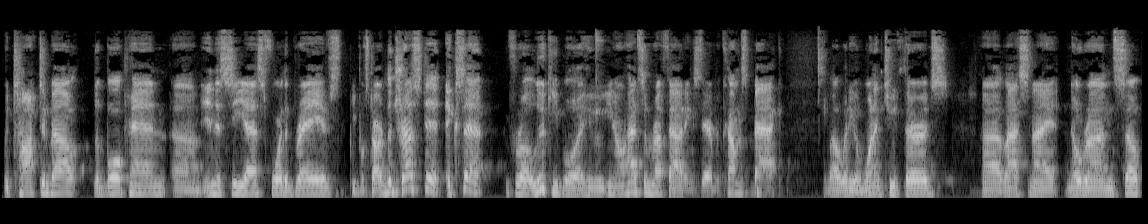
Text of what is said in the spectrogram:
we talked about the bullpen um, in the CS for the Braves. People started to trust it, except for a Lukey boy who you know had some rough outings there, but comes back. Well, what do you? One and two thirds uh, last night, no runs. So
